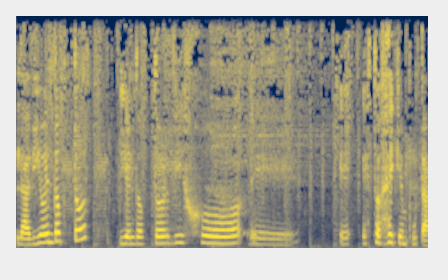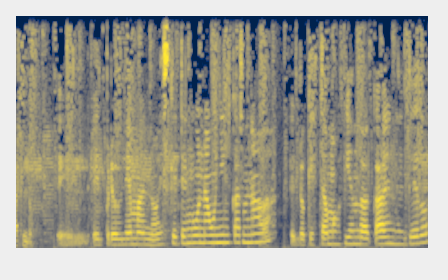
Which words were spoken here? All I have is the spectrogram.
La vio el doctor y el doctor dijo, eh, eh, esto hay que amputarlo. El, el, problema no es que tenga una uña encarnada, lo que estamos viendo acá en el dedo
